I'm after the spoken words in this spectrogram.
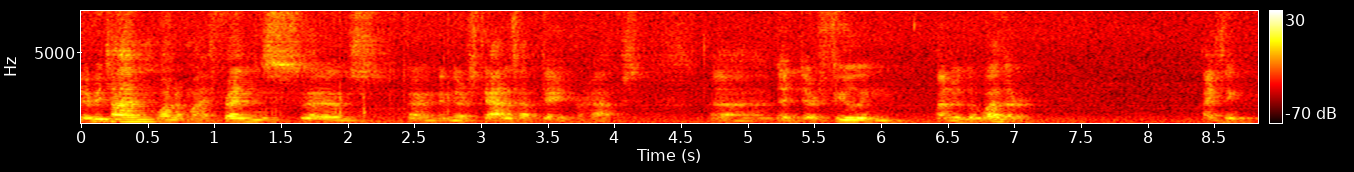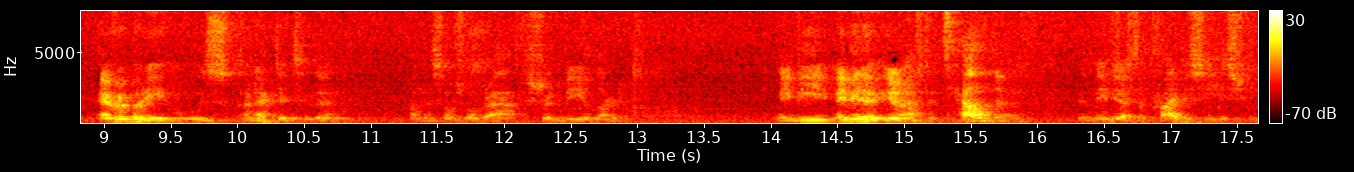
every time one of my friends says, uh, in their status update perhaps, uh, that they're feeling under the weather, I think everybody who's connected to them on the social graph should be alerted. Maybe, maybe you don't have to tell them, maybe that's a privacy issue.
